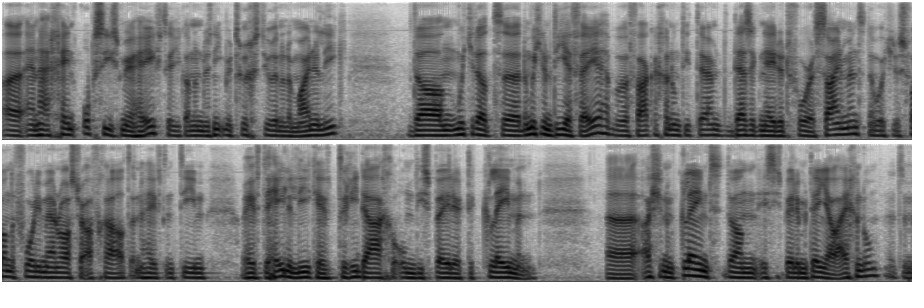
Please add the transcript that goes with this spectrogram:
eh, en hij geen opties meer heeft... je kan hem dus niet meer terugsturen naar de minor league... dan moet je, dat, eh, dan moet je hem DFA'en, hebben we vaker genoemd die term. Designated for assignment. Dan word je dus van de 40-man roster afgehaald... en heeft een team, heeft de hele league heeft drie dagen om die speler te claimen... Eh, als je hem claimt, dan is die speler meteen jouw eigendom. Eh,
